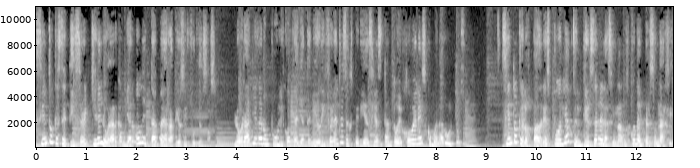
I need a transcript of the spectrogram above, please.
siento que este teaser quiere lograr cambiar una etapa de Rápidos y Furiosos, lograr llegar a un público que haya tenido diferentes experiencias tanto de jóvenes como en adultos. Siento que los padres podrían sentirse relacionados con el personaje,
